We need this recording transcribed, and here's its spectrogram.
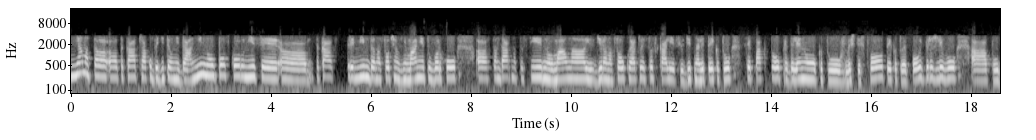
няма а, така чак убедителни данни, но по-скоро ние се а, така стремим да насочим вниманието върху а, стандартната си нормална йодирана сол, която е с калиев йодит, нали, тъй като все пак то определено като вещество, тъй като е по-издръжливо, а, по,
